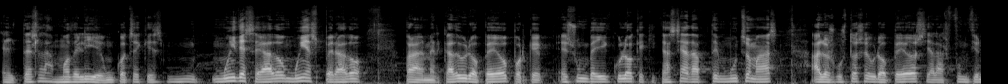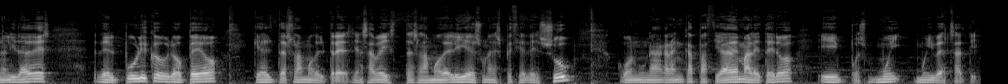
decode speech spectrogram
el Tesla Model Y, un coche que es muy deseado, muy esperado para el mercado europeo porque es un vehículo que quizás se adapte mucho más a los gustos europeos y a las funcionalidades del público europeo que el Tesla Model 3. Ya sabéis, Tesla Model Y es una especie de sub con una gran capacidad de maletero y pues muy muy versátil.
